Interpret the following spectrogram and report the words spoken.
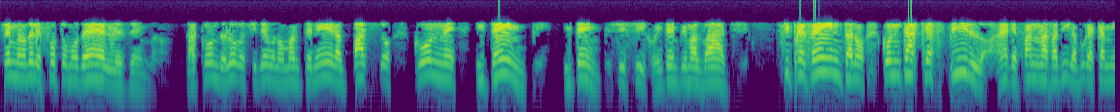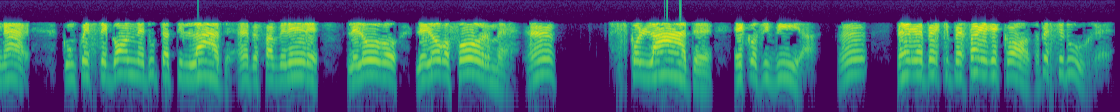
sembrano delle fotomodelle, sembrano. D'altronde loro si devono mantenere al passo con i tempi, i tempi, sì sì, con i tempi malvagi. Si presentano con i tacchi a spillo, eh, che fanno una fatica pure a camminare, con queste gonne tutte attillate, eh, per far vedere le loro, le loro forme, eh? scollate e così via. Eh? Per, per, per, fare che cosa? Per sedurre.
